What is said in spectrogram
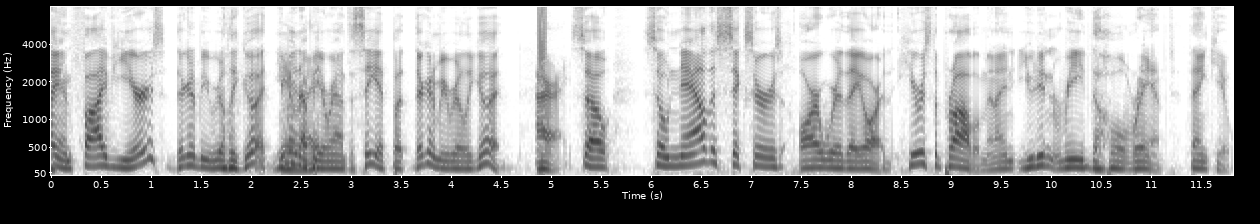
way, in five years, they're going to be really good. You Yeah, may not be around to see it, but they're going to be really good. All right. So so now the Sixers are where they are. Here's the problem, and I you didn't read the whole rant. Thank you.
